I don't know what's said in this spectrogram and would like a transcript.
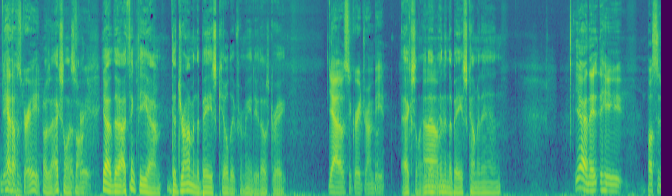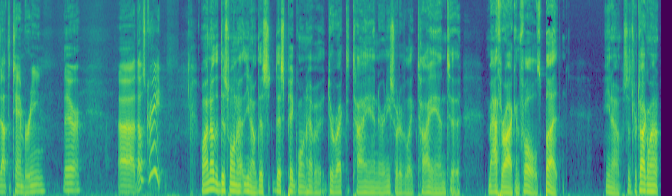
Yeah, that was great. That was an excellent was song. great. Yeah, the I think the um, the drum and the bass killed it for me, dude. That was great. Yeah, that was a great drum beat. Excellent. And then, Um, and then the bass coming in. Yeah, and they, he busted out the tambourine there. Uh, that was great. Well, I know that this won't, you know, this this pig won't have a direct tie-in or any sort of like tie-in to math rock and Foals, but you know, since we're talking about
